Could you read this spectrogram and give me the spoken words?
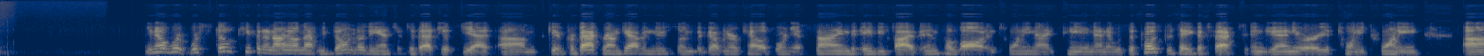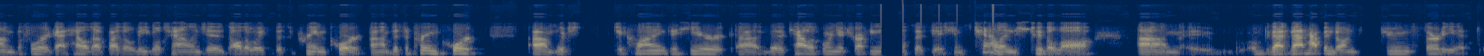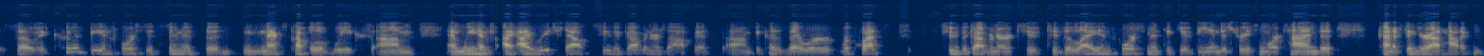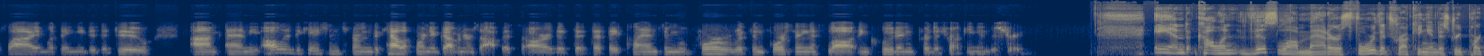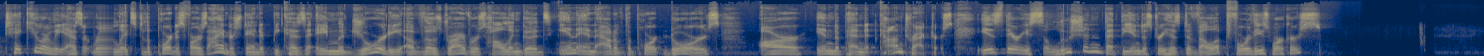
You know, we're, we're still keeping an eye on that. We don't know the answer to that just yet. Um, for background, Gavin Newsom, the governor of California, signed AB5 into law in 2019, and it was supposed to take effect in January of 2020 um, before it got held up by the legal challenges all the way to the Supreme Court. Um, the Supreme Court, um, which declined to hear uh, the California Trucking Association's challenge to the law, um, that that happened on June 30th. So it could be enforced as soon as the next couple of weeks. Um, and we have, I, I, reached out to the governor's office um, because there were requests to the governor to to delay enforcement to give the industry some more time to kind of figure out how to comply and what they needed to do. Um, and the all indications from the California governor's office are that, that, that they plan to move forward with enforcing this law, including for the trucking industry. And Colin, this law matters for the trucking industry, particularly as it relates to the port, as far as I understand it, because a majority of those drivers hauling goods in and out of the port doors are independent contractors. Is there a solution that the industry has developed for these workers?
